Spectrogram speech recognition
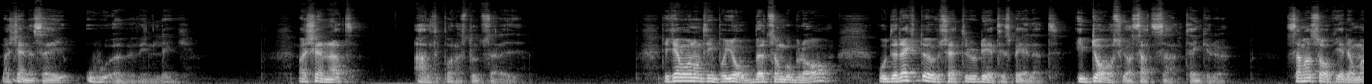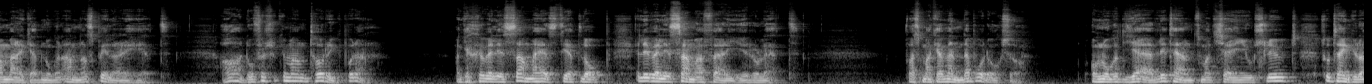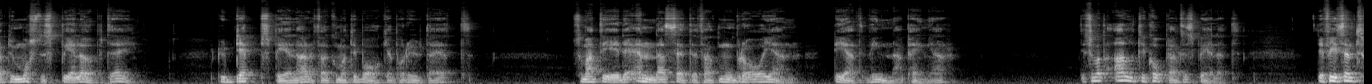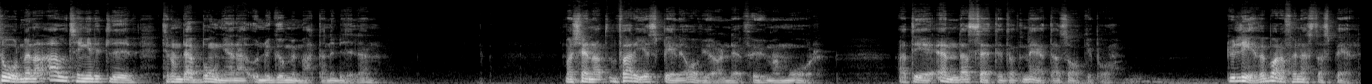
Man känner sig oövervinnlig. Man känner att allt bara studsar i. Det kan vara någonting på jobbet som går bra och direkt översätter du det till spelet. Idag ska jag satsa, tänker du. Samma sak är det om man märker att någon annan spelare är het. Ja, då försöker man ta rygg på den. Man kanske väljer samma häst i ett lopp eller väljer samma färg i roulette. Fast man kan vända på det också. Om något jävligt hänt som att tjejen gjort slut så tänker du att du måste spela upp dig. Du deppspelar för att komma tillbaka på ruta ett. Som att det är det enda sättet för att må bra igen. Det är att vinna pengar. Det är som att allt är kopplat till spelet. Det finns en tråd mellan allting i ditt liv till de där bångarna under gummimattan i bilen. Man känner att varje spel är avgörande för hur man mår. Att det är enda sättet att mäta saker på. Du lever bara för nästa spel.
